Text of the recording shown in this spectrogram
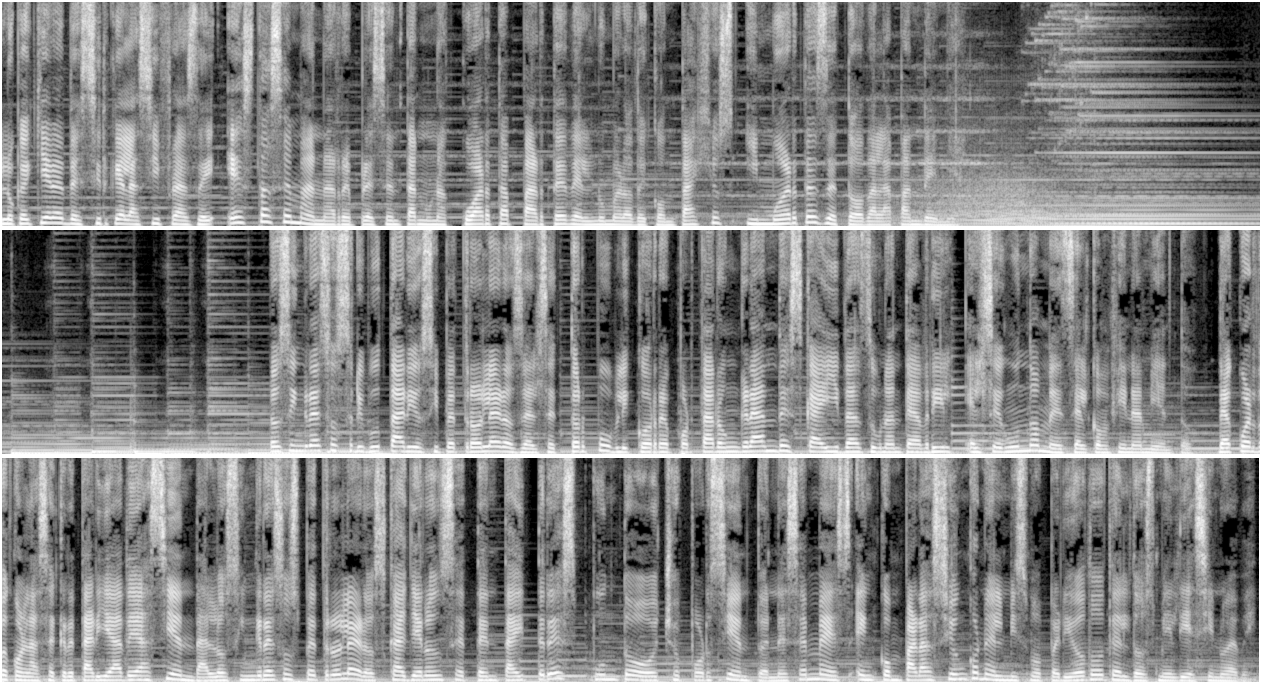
lo que quiere decir que las cifras de esta semana representan una cuarta parte del número de contagios y muertes de toda la pandemia. Los ingresos tributarios y petroleros del sector público reportaron grandes caídas durante abril, el segundo mes del confinamiento. De acuerdo con la Secretaría de Hacienda, los ingresos petroleros cayeron 73.8% en ese mes en comparación con el mismo periodo del 2019.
